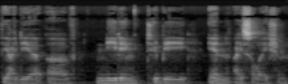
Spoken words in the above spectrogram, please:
the idea of needing to be in isolation.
